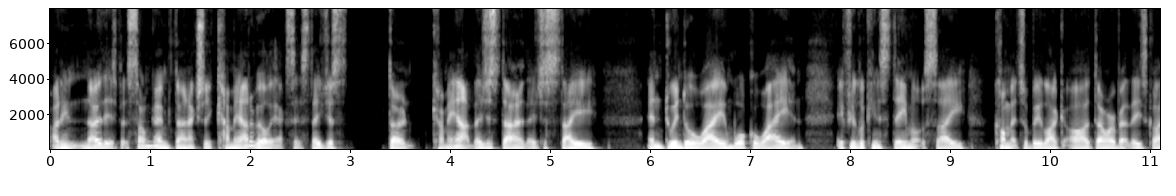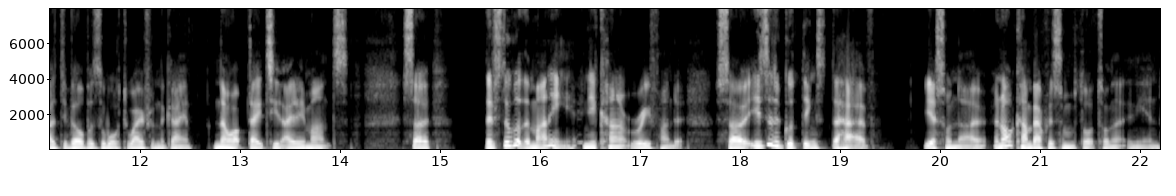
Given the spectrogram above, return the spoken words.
I didn't know this, but some games don't actually come out of early access. They just don't come out. They just don't. They just stay and dwindle away and walk away. And if you look in Steam, it'll say comments will be like, "Oh, don't worry about these guys. Developers have walked away from the game. No updates in eighteen months." So they've still got the money, and you can't refund it. So is it a good thing to have? Yes or no? And I'll come back with some thoughts on that in the end.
